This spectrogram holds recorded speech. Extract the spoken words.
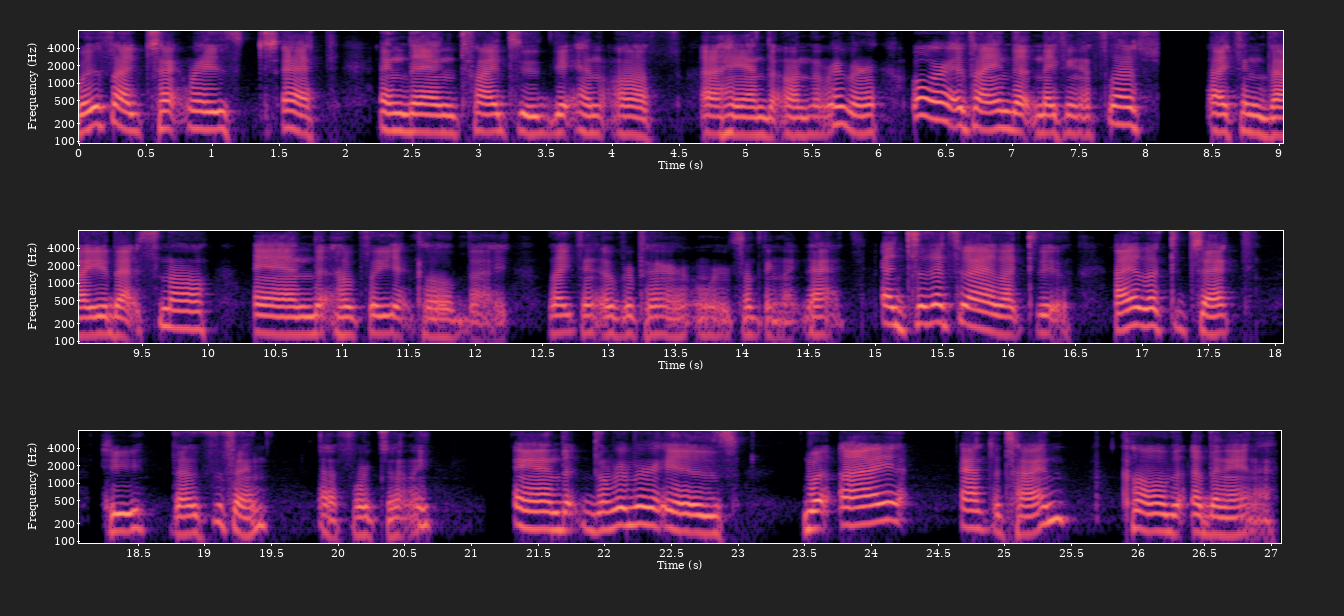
What if I check raise check and then try to get him off a hand on the river. Or if I end up making a flush, I can value that small and hopefully get called by like an overpair or something like that. And so that's what I like to do. I like to check. He does the same, uh, fortunately. And the river is what I, at the time, called a banana.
